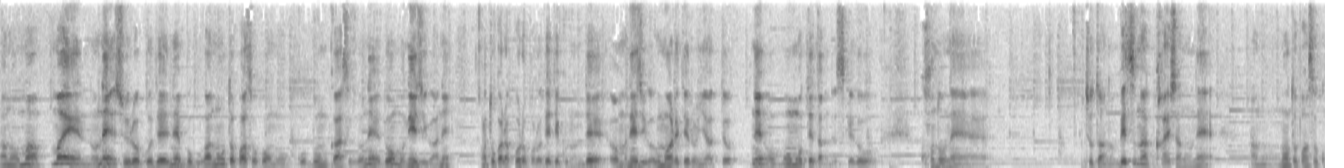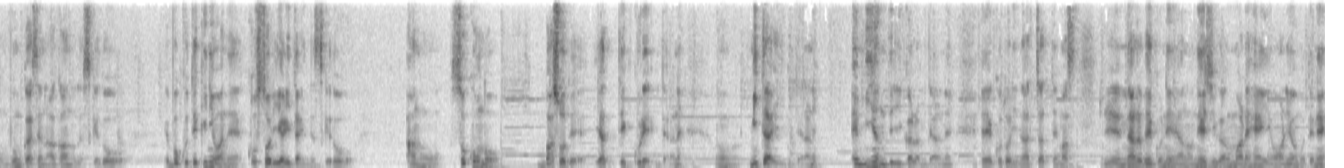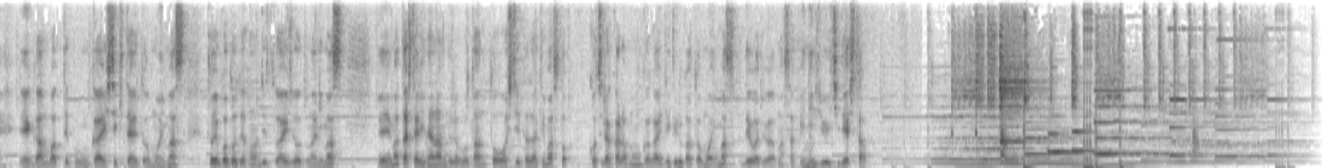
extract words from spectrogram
あのまあ、前のね収録でね僕がノートパソコンをこう分解するとねどうもネジがね後からポロポロ出てくるんであネジが生まれてるんやって、ね、思ってたんですけど今度ねちょっとあの別な会社のねあのノートパソコン分解せなあかんのですけど僕的にはねこっそりやりたいんですけどあのそこの場所でやってくれみたいなね、うん、見たいみたいなね。え見やんでいいからみたいなね、えーことになっちゃってます、えーなるべくねあのネジが生まれへんように思ってね、えー頑張って分解していきたいと思います。ということで本日は以上となります、えまた下に並んでるボタンと押していただきますとこちらからもお伺いできるかと思います。ではではまさぴ21でした。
